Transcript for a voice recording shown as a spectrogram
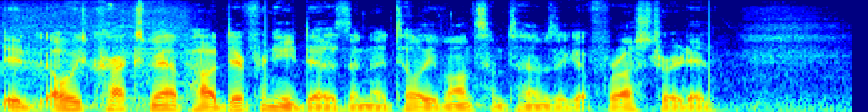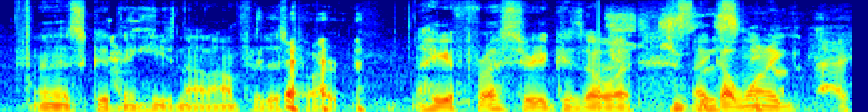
it always cracks me up how different he does, and I tell Yvonne sometimes I get frustrated, and it's a good thing he's not on for this part. I get frustrated because I want, like, I want on the back.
